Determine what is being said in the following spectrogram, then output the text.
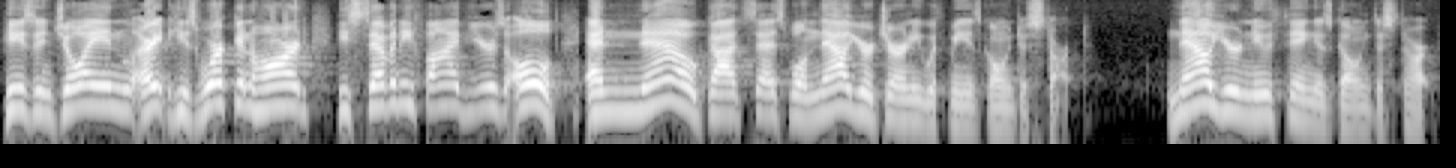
He's enjoying, right? He's working hard. He's 75 years old. And now God says, well, now your journey with me is going to start. Now your new thing is going to start.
